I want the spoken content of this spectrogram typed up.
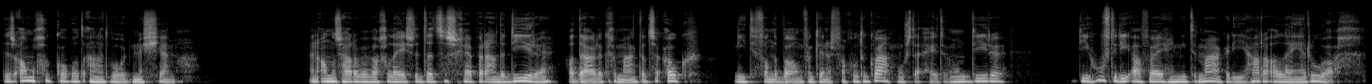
dat is allemaal gekoppeld aan het woord neshama. En anders hadden we wel gelezen dat de schepper aan de dieren had duidelijk gemaakt dat ze ook niet van de boom van kennis van goed en kwaad moesten eten. Want dieren die hoefden die afweging niet te maken, die hadden alleen ruach.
